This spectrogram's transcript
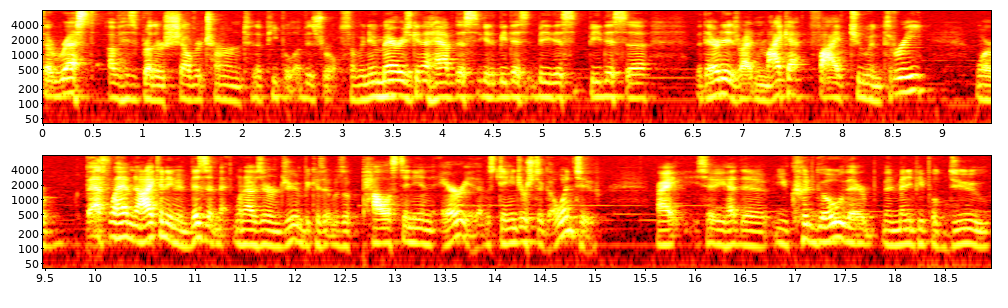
the rest of his brothers shall return to the people of Israel. So we knew Mary's going to have this, going to be this, be this, be this. Uh, but there it is, right in Micah five, two, and three, where Bethlehem. Now I couldn't even visit when I was there in June because it was a Palestinian area that was dangerous to go into, right? So you had to, you could go there, and many people do,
